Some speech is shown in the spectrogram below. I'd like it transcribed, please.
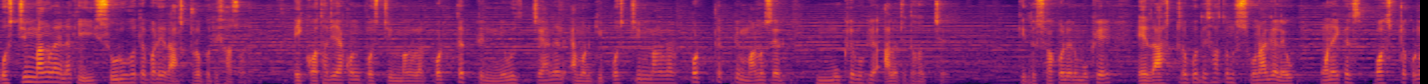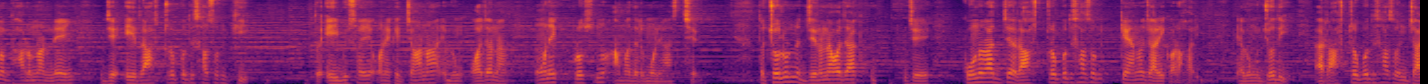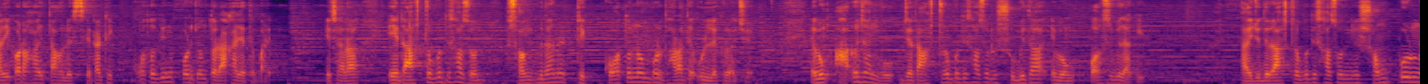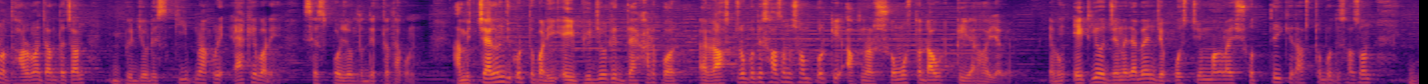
পশ্চিমবাংলায় নাকি শুরু হতে পারে রাষ্ট্রপতি শাসন। এই কথাটি এখন পশ্চিমবাংলার প্রত্যেকটি নিউজ চ্যানেল এমনকি পশ্চিমবাংলার প্রত্যেকটি মানুষের মুখে মুখে আলোচিত হচ্ছে। কিন্তু সকলের মুখে এই রাষ্ট্রপতি শাসন শোনা গেলেও অনেকের স্পষ্ট কোনো ধারণা নেই যে এই রাষ্ট্রপতি শাসন কী। তো এই বিষয়ে অনেকে জানা এবং অজানা অনেক প্রশ্ন আমাদের মনে আসছে। তো চলুন জেনে নেওয়া যাক যে কোন রাজ্যে রাষ্ট্রপতি শাসন কেন জারি করা হয়। এবং যদি রাষ্ট্রপতি শাসন জারি করা হয়, তাহলে সেটা ঠিক কতদিন পর্যন্ত রাখা যেতে পারে? এছাড়া এই রাষ্ট্রপতি শাসন সংবিধানের ঠিক কত নম্বর ধারাতে উল্লেখ রয়েছে? এবং আরও জানব যে রাষ্ট্রপতি শাসনের সুবিধা এবং অসুবিধা কী। তাই যদি রাষ্ট্রপতি শাসন নিয়ে সম্পূর্ণ ধারণা জানতে চান, ভিডিওটি স্কিপ না করে একেবারে শেষ পর্যন্ত দেখতে থাকুন। আমি চ্যালেঞ্জ করতে পারি এই ভিডিওটি দেখার পর রাষ্ট্রপতি শাসন সম্পর্কে আপনার সমস্ত ডাউট ক্লিয়ার হয়ে যাবে। এবং এটিও জেনে যাবেন যে পশ্চিমবাংলায় সত্যিই কি রাষ্ট্রপতি শাসন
